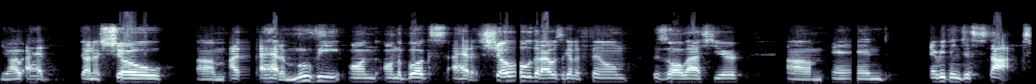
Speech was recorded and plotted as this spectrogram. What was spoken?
You know, I, I had done a show. Um, I, I, had a movie on on the books. I had a show that I was going to film. This is all last year, um, and everything just stopped.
